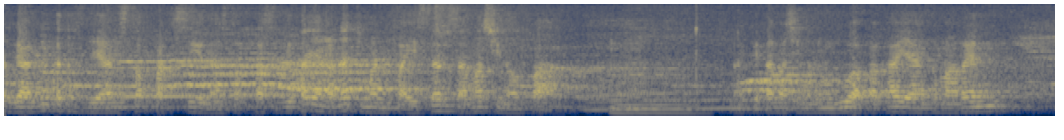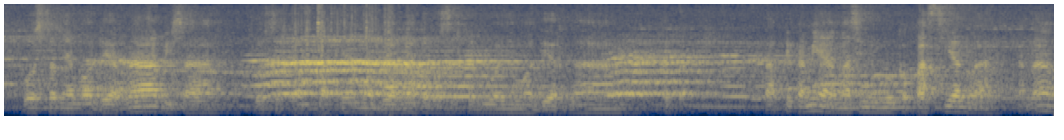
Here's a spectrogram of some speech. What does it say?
tergantung ketersediaan stok vaksin. Nah, stok vaksin kita yang ada cuma Pfizer sama Sinovac. Hmm. Nah, kita masih menunggu apakah yang kemarin boosternya Moderna bisa booster keempatnya Moderna atau keduanya Moderna tapi kami ya masih nunggu kepastian lah karena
